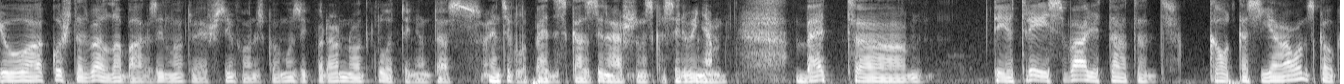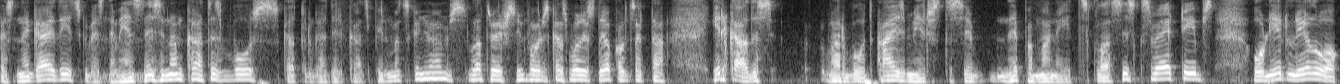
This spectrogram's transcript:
Jo kurš tad vēl labāk zina latviešu simfonisko mūziku par Arnoldu Klotiņu un tās enciklopēdiskās zināšanas, kas ir viņam. Bet uh, tie trīs vaļi tātad kaut kas jauns, kaut kas negaidīts, ka mēs neviens nezinām, kā tas būs. Katru gadu ir kāds pirmatskaņojums Latvijas simfoniskās mūzikas lielkoncertā. Ir kādas varbūt aizmirstas, ja nepamanītas klasiskas vērtības, un ir lielo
